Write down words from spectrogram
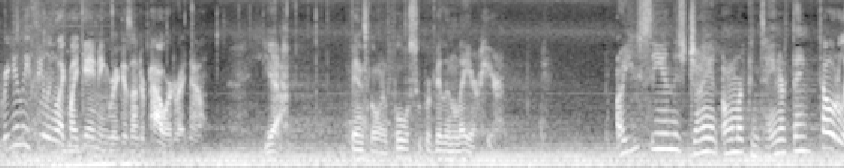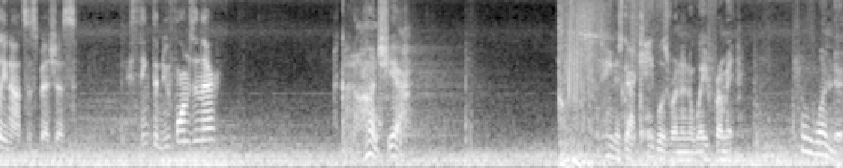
Really feeling like my gaming rig is underpowered right now. Yeah. Phin's going full supervillain layer here. Are you seeing this giant armored container thing? Totally not suspicious. You think the Nuform's in there? I got a hunch, yeah. Container's got cables running away from it. No wonder.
